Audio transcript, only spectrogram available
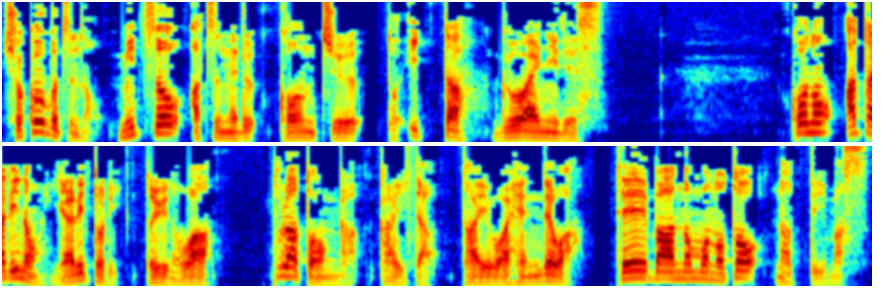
植物の蜜を集める昆虫といった具合にです。このあたりのやりとりというのは、プラトンが書いた対話編では定番のものとなっています。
